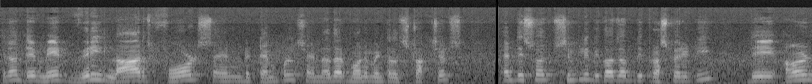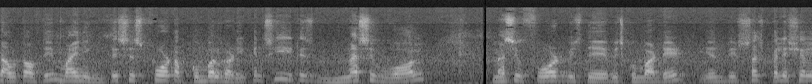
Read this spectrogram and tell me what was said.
you know they made very large forts and temples and other monumental structures and this was simply because of the prosperity they earned out of the mining this is fort of kumbhalgarh you can see it is massive wall massive fort which they which Kumbha did. There's such palatial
